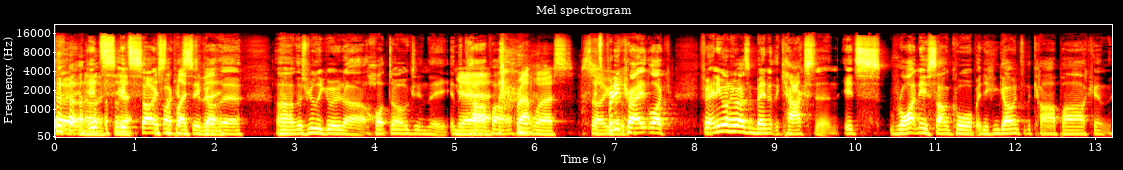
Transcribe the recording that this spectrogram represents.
definitely. It's yeah. it's so It's the fucking place to sick be. there. Uh, there's really good uh, hot dogs in the in the yeah, car park. bratwurst. So it's pretty good. great. Like for anyone who hasn't been at the Caxton, it's right near Suncorp, and you can go into the car park and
